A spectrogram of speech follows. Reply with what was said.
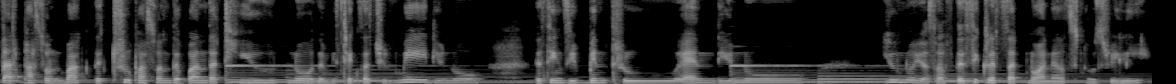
that person back, the true person, the one that you know the mistakes that you've made, you know the things you've been through, and you know you know yourself, the secrets that no one else knows really.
